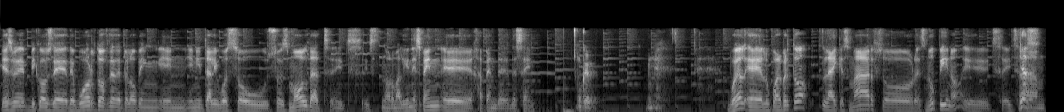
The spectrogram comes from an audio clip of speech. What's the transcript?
Yes, uh, because the, the world of the developing in, in Italy was so so small that it's it's normal. In Spain, uh, happened the, the same. Okay. Mhm. Well, uh, Lupo Alberto, like Smurfs or Snoopy, no, it's it's Yes. um,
